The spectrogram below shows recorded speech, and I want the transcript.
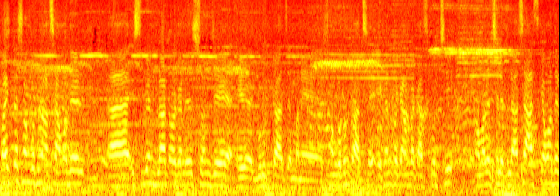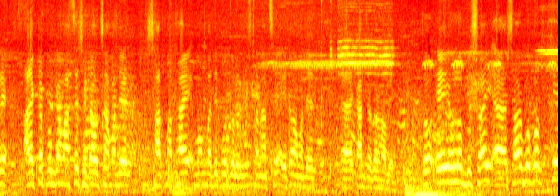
কয়েকটা সংগঠন আছে আমাদের স্টুডেন্ট ব্লাড অর্গানাইজেশন যে গ্রুপটা আছে মানে সংগঠনটা আছে, এখান থেকে আমরা কাজ করছি, আমাদের ছেলেপেলে আছে। আজকে আমাদের আরেকটা প্রোগ্রাম আছে, সেটা হচ্ছে আমাদের সাত মাথায় মোমবাতি প্রজ্বলন অনুষ্ঠান আছে, এটাও আমাদের কার্যকর হবে। তো এই হলো বিষয়। সর্বপক্ষে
